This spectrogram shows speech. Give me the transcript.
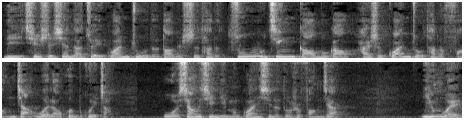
你其实现在最关注的到底是它的租金高不高，还是关注它的房价未来会不会涨？我相信你们关心的都是房价。因为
